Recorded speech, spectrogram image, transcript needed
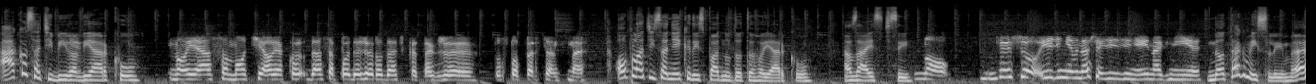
Ako sa ti býva v Jarku? No ja som odtiaľ, ako dá sa povedať, že rodačka, takže to 100%. Oplatí sa niekedy spadnúť do toho Jarku a zájsť si. No, vieš čo, jedine v našej dedine, inak nie. No tak myslím, he?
